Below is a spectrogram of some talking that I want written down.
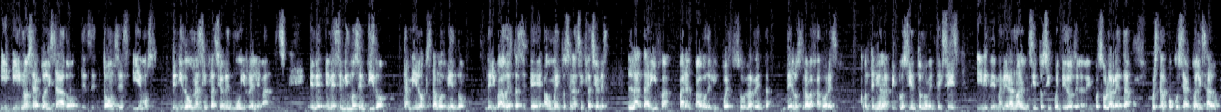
Y, no se ha actualizado desde entonces y hemos tenido unas inflaciones muy relevantes. En, e, ese mismo sentido, también lo que estamos viendo, derivado de estos eh, aumentos en las inflaciones, la tarifa para el pago del impuesto sobre la renta de los trabajadores contenía el artículo 196 y de manera anual en el 152 de la ley de impuesto sobre la renta, pues tampoco se ha actualizado.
